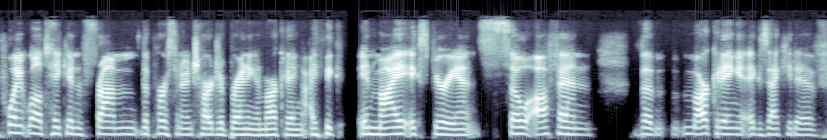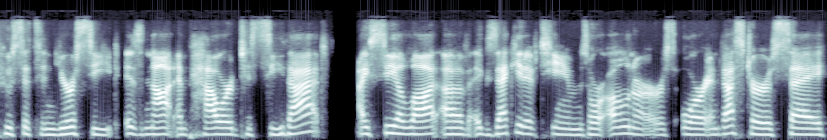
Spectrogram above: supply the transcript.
point well taken from the person in charge of branding and marketing. I think, in my experience, so often the marketing executive who sits in your seat is not empowered to see that I see a lot of executive teams or owners or investors say,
